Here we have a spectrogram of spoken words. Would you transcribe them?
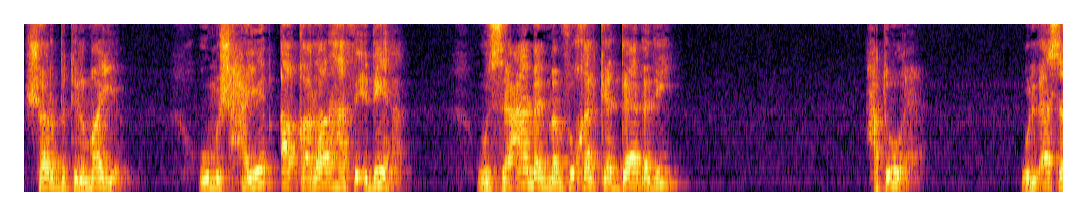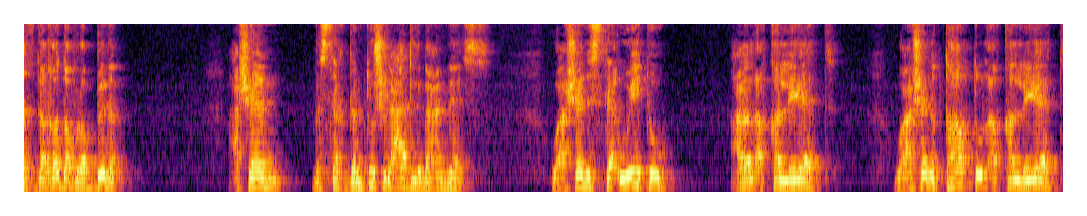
شربة المية. ومش هيبقى قرارها في إيديها. والزعامة المنفوخة الكدابة دي هتروح. وللأسف ده غضب ربنا. عشان ما استخدمتوش العدل مع الناس وعشان استقويتوا على الأقليات وعشان اضطهدتوا الأقليات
